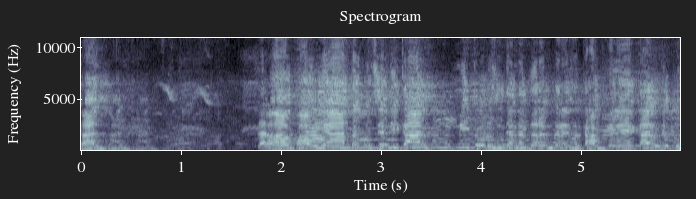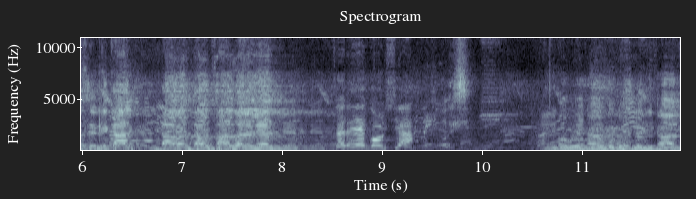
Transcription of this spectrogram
चाल. पाहूया. आता कुस्ती निकाल. मी थोडस त्यांना गरम करायचं काम केलंय. काय होते? कुस्ती निकाल. डावर डाव चालू झालेले आहेत. अरे गोडशा. आणि बघूया काय होते कुस्ती निकाल.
